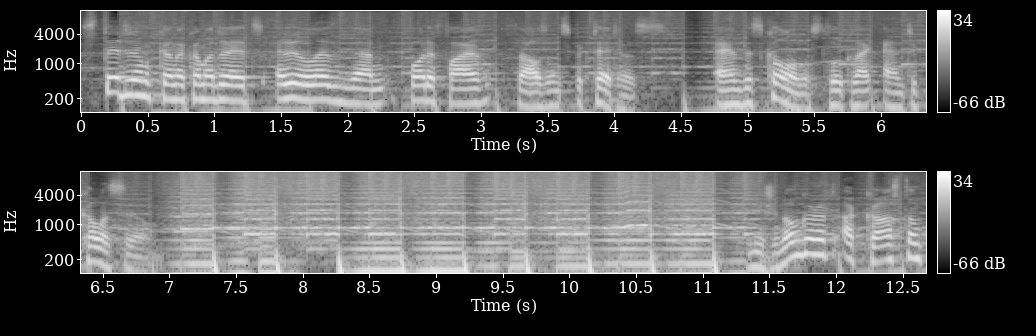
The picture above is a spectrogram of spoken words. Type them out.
Stadium can accommodate a little less than 45,000 spectators and these columns look like empty Colosseum. Nizhny Novgorod accustomed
